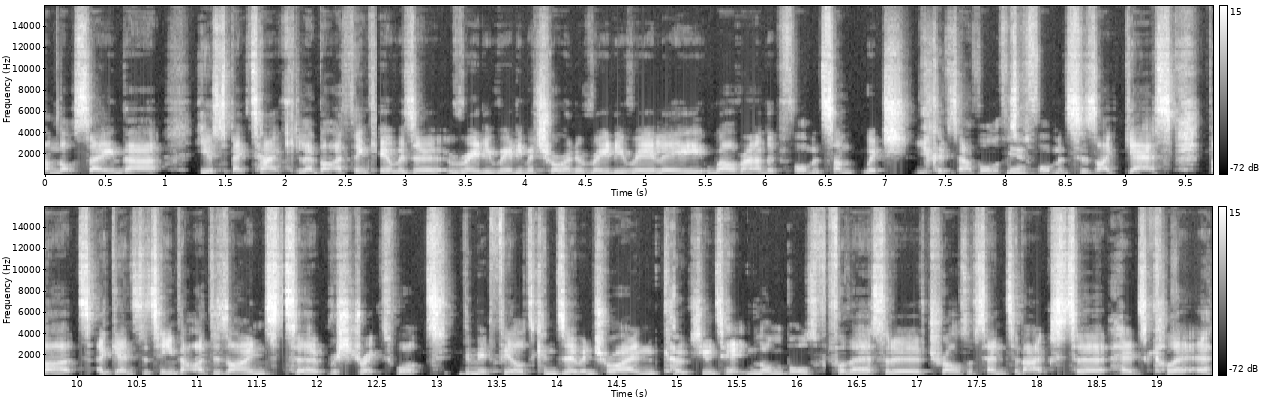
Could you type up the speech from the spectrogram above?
I'm not saying that he was spectacular, but I think it was a really, really mature and a really, really well rounded performance, some, which you could say of all of his yeah. performances, I guess, but against a team that are designed to restrict what the midfield can do and try and coach you into hitting long balls for their sort of trolls of centre backs to heads clear.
